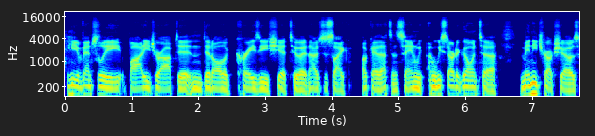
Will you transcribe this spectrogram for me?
he eventually body dropped it and did all the crazy shit to it. And I was just like, okay, that's insane. We, we started going to mini truck shows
